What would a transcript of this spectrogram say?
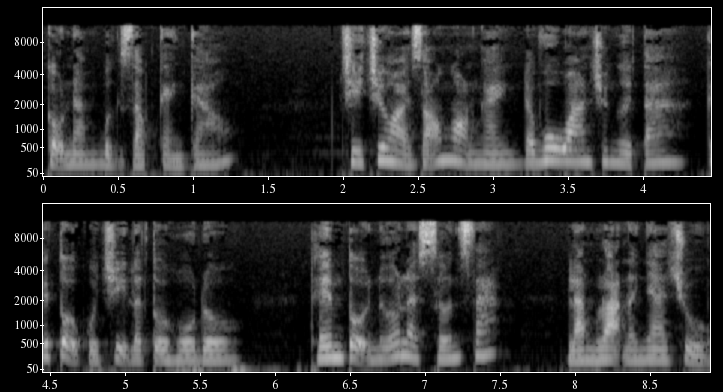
Cậu Năm bực dọc cảnh cáo. Chị chưa hỏi rõ ngọn ngành Đã vu oan cho người ta. Cái tội của chị là tội hồ đồ. Thêm tội nữa là sớn xác. Làm loạn ở nhà chủ.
